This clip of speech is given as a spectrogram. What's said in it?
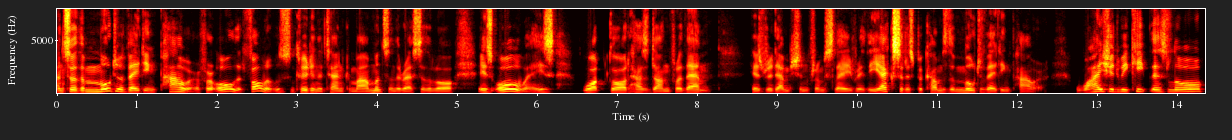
And so the motivating power for all that follows, including the Ten Commandments and the rest of the law, is always what God has done for them, his redemption from slavery. The Exodus becomes the motivating power. Why should we keep this law?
